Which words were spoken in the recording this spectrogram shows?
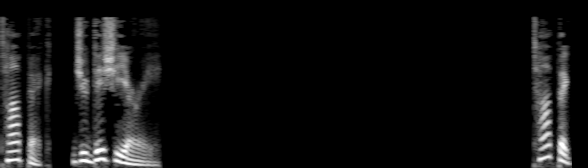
Topic: Judiciary. Topic:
